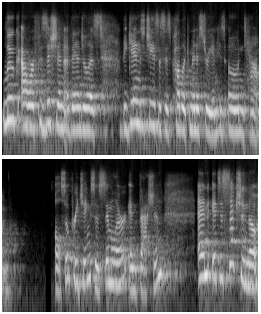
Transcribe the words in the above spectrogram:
Luke, our physician evangelist, begins Jesus' public ministry in his own town, also preaching, so similar in fashion. And it's a section, though,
